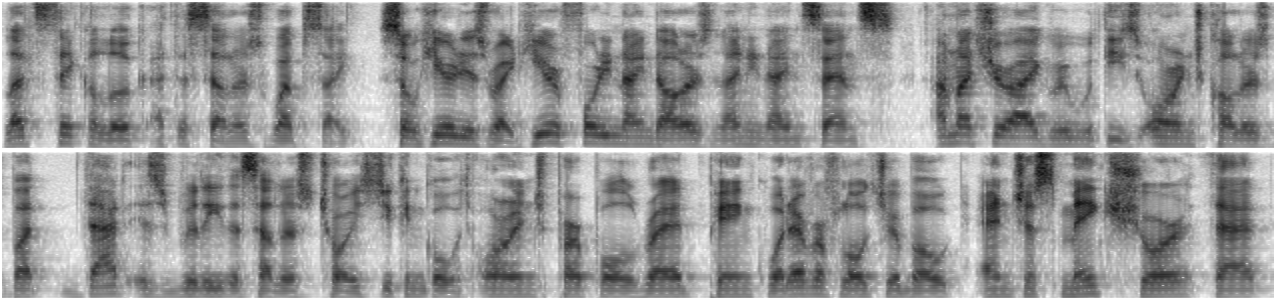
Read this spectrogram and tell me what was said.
Let's take a look at the seller's website. So here it is right here, $49.99. I'm not sure I agree with these orange colors, but that is really the seller's choice. You can go with orange, purple, red, pink, whatever floats your boat, and just make sure that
